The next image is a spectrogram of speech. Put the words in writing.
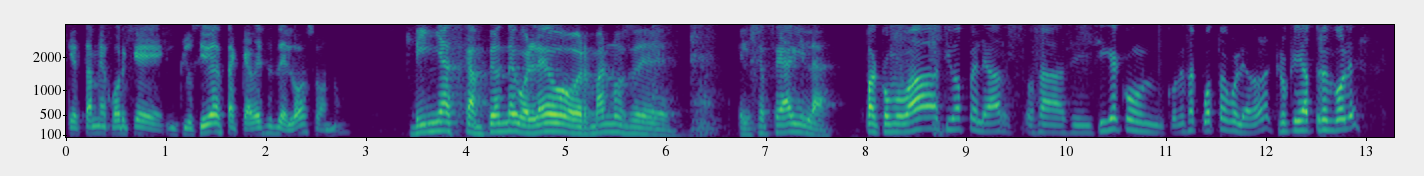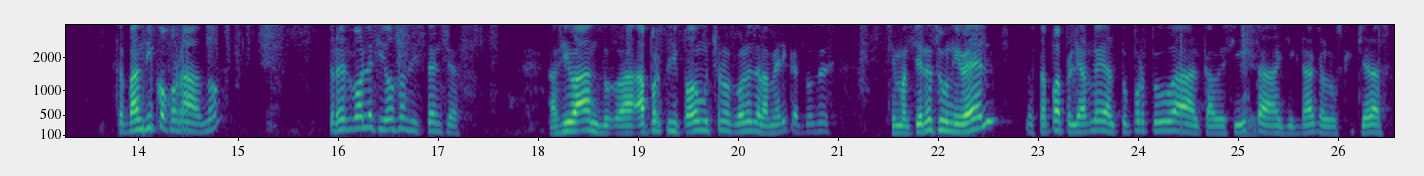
que está mejor que, inclusive hasta que a veces el oso, ¿no? Viñas, campeón de goleo, hermanos de el jefe Águila. Para cómo va, sí va a pelear. O sea, si sigue con, con esa cuota goleadora, creo que ya tres goles. Se van cinco jornadas, ¿no? Tres goles y dos asistencias. así van, ha, participado mucho en los goles del América, entonces si mantiene su nivel, está para pelearle al tú por tú, al Cabecita, a Gignac, a los que quieras.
